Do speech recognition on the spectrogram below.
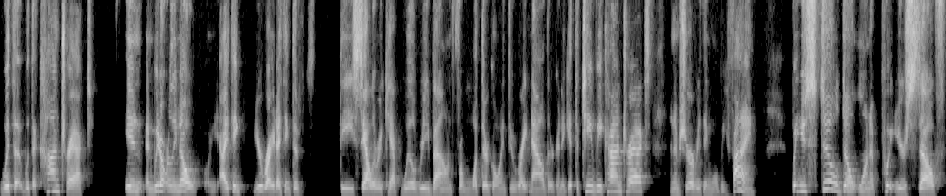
with a, with a contract in, and we don't really know. I think you're right. I think the the salary cap will rebound from what they're going through right now. They're going to get the TV contracts, and I'm sure everything will be fine. But you still don't want to put yourself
